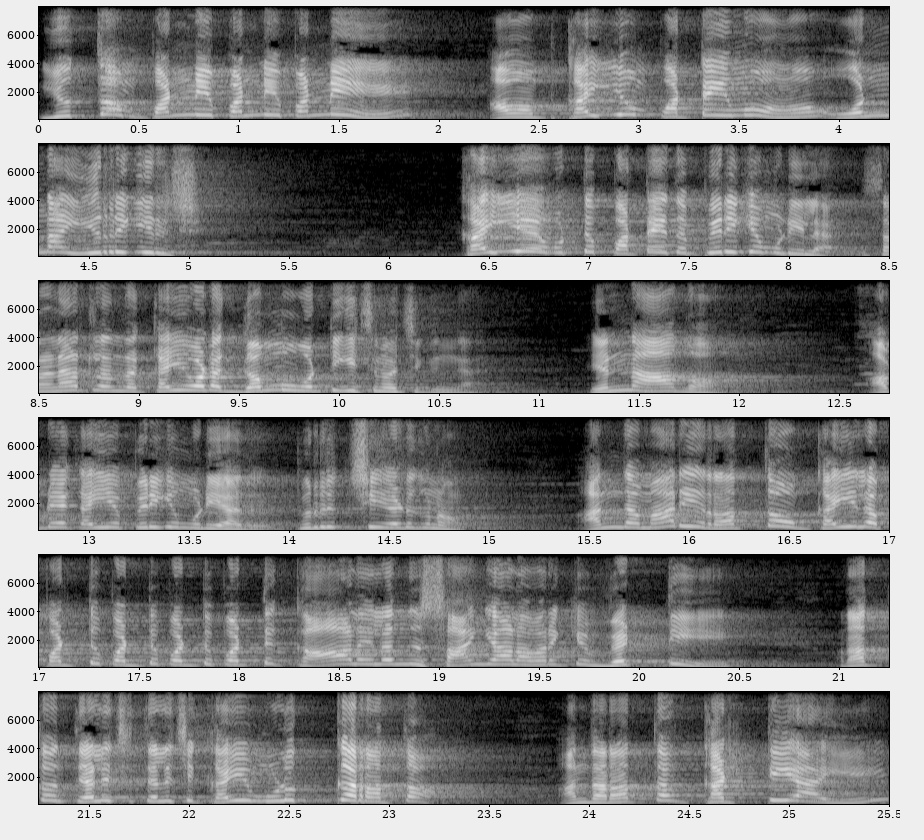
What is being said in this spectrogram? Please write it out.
யுத்தம் பண்ணி பண்ணி பண்ணி அவன் கையும் பட்டயமும் ஒன்றா இறுகிருச்சு. கையை விட்டு பட்டயத்தை பிரிக்க முடியல. சில நேரத்தில் அந்த கையோட கம்மு ஒட்டிக்கிச்சுன்னு வச்சுக்கோங்க. என்ன ஆகும்? அப்படியே கையை பிரிக்க முடியாது. பிரித்து எடுக்கணும். அந்த மாதிரி ரத்தம் கையில் பட்டு பட்டு பட்டு பட்டு காலையிலேருந்து சாயங்காலம் வரைக்கும் வெட்டி ரத்தம் தெளித்து தெளித்து கை முழுக்க ரத்தம். அந்த ரத்தம் கட்டியாகி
